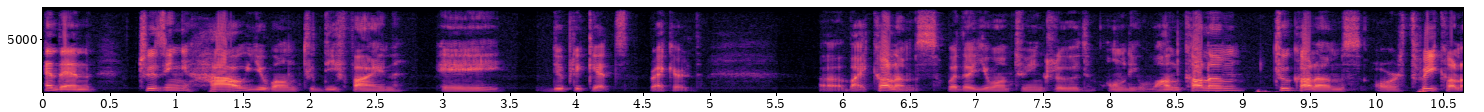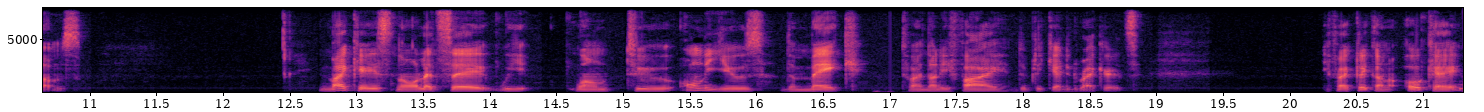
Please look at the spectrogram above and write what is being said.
and then choosing how you want to define a duplicate record uh, by columns, whether you want to include only one column, two columns, or three columns. In my case, now let's say we want to only use the make to identify duplicated records. If I click on OK,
